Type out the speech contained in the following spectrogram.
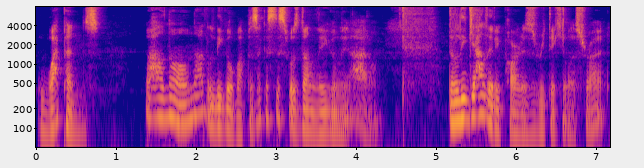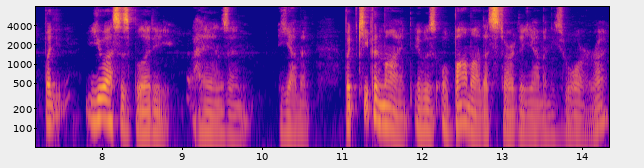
weapons, well, no, not legal weapons. I guess this was done legally. I don't. The legality part is ridiculous, right? But US is bloody hands in Yemen. But keep in mind, it was Obama that started the Yemenis war, right?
